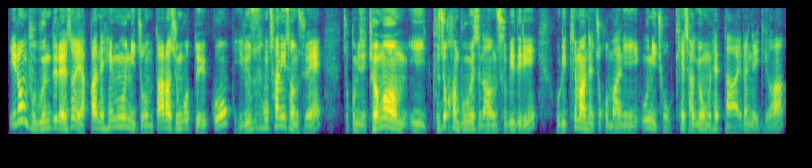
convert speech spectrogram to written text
이런 부분들에서 약간의 행운이 좀 따라준 것도 있고 이루수 송찬희 선수의 조금 이제 경험이 부족한 부분에서 나온 수비들이 우리 팀한테 조금 많이 운이 좋게 작용을 했다 이런 얘기가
